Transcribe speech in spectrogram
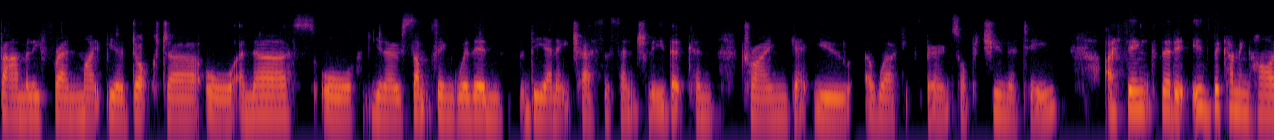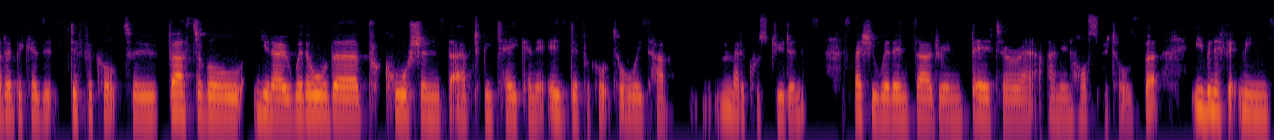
family friend might be a doctor or a nurse or you know something within the NHS essentially that can try and get you a work experience opportunity. I think that it is becoming harder because it's difficult to, first of all, you know, with all the precautions that have to be taken, it is difficult to always have medical students, especially within surgery and theatre and in hospitals. But even if it means,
